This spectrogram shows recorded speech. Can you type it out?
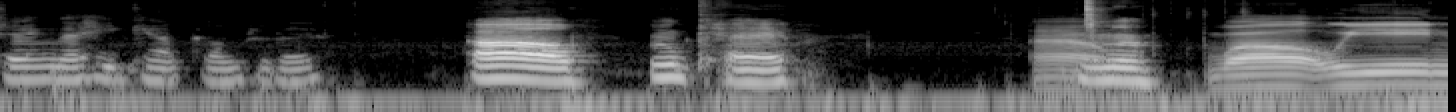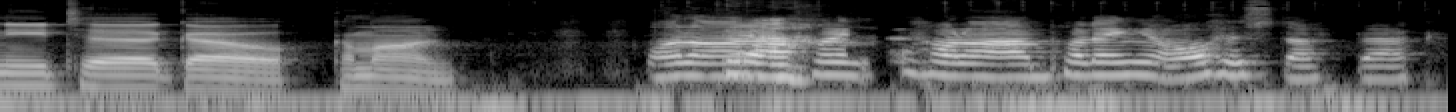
saying that he can't come today. Oh, okay. Oh. Mm. Well, we need to go. Come on. Hold on, Yeah. I'm putting. Hold on, I'm putting all his stuff back.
